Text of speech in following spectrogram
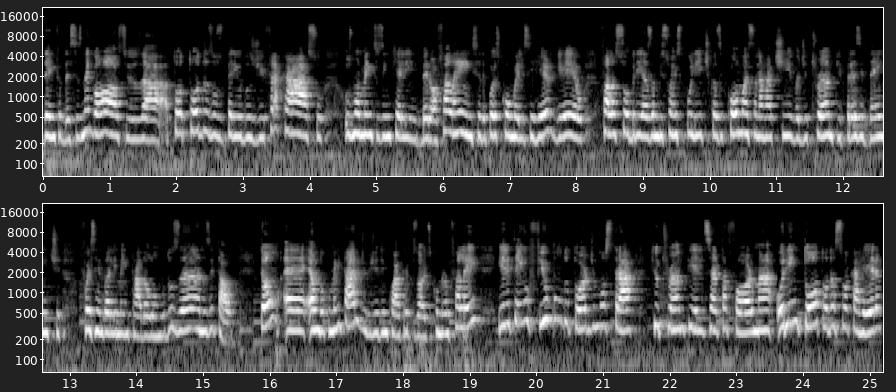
dentro desses negócios, a, to, todos os períodos de fracasso, os momentos em que ele beirou a falência, depois como ele se reergueu, fala sobre as ambições políticas e como essa narrativa de Trump presidente foi sendo alimentada ao longo dos anos e tal. Então, é, é, um documentário dividido em quatro episódios, como eu falei, e ele tem o fio condutor de mostrar que o Trump, ele de certa forma, orientou toda a sua carreira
